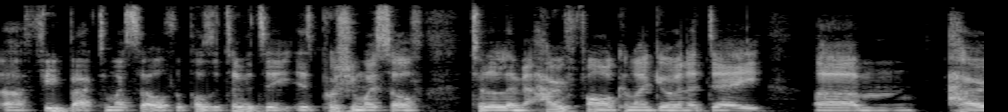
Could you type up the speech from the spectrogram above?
uh, feedback to myself, the positivity, is pushing myself to the limit. How far can I go in a day? Um, how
